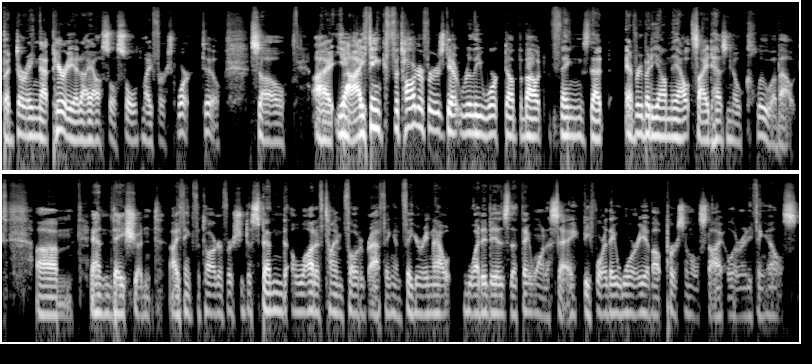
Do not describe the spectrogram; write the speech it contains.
But during that period, I also sold my first work too. So, uh, yeah, I think photographers get really worked up about things that everybody on the outside has no clue about. Um, and they shouldn't. I think photographers should just spend a lot of time photographing and figuring out what it is that they want to say before they worry about personal style or anything else.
